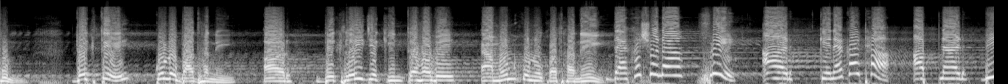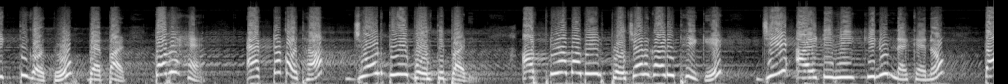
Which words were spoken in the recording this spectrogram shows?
দেখুন, দেখতে কোনো বাধা নেই, আর দেখলেই যে কিনতে হবে এমন কোনো কথা নেই। দেখাশোনা ফ্রি আর কেনাকাটা আপনার ব্যক্তিগত ব্যাপার। তবে হ্যাঁ একটা কথা জোর দিয়ে বলতে পারি। আপনি আমাদের প্রচার গাড়ি থেকে যে আইটেমই কিনুন না কেন, তা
